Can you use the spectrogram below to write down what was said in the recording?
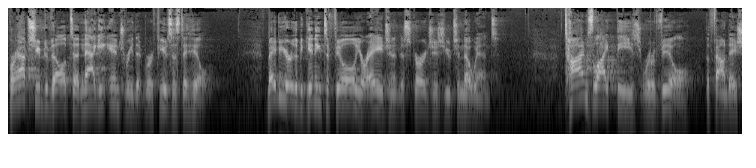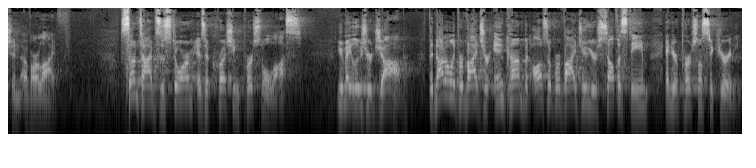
Perhaps you've developed a nagging injury that refuses to heal. Maybe you're the beginning to feel your age and it discourages you to no end. Times like these reveal the foundation of our life. Sometimes the storm is a crushing personal loss. You may lose your job that not only provides your income, but also provides you your self esteem and your personal security.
